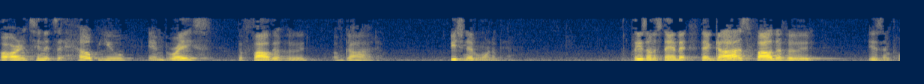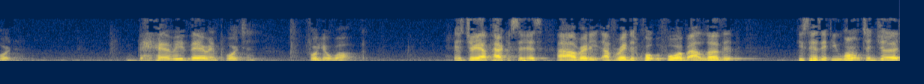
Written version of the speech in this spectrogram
are intended to help you embrace the fatherhood of God. Each and every one of them. Please understand that, that God's fatherhood is important. Very, very important for your walk. As J.I. Packer says, I already I've read this quote before, but I love it. He says, if you want to judge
